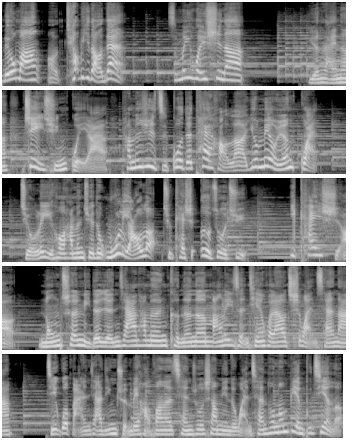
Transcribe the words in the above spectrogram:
流氓啊，调皮捣蛋，怎么一回事呢？原来呢，这一群鬼啊，他们日子过得太好了，又没有人管，久了以后，他们觉得无聊了，就开始恶作剧。一开始啊，农村里的人家，他们可能呢忙了一整天，回来要吃晚餐呐、结果把人家已经准备好放在餐桌上面的晚餐，通通变不见了。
